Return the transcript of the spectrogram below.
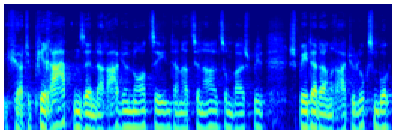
Ich hörte Piratensender, Radio Nordsee International zum Beispiel, später dann Radio Luxemburg.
